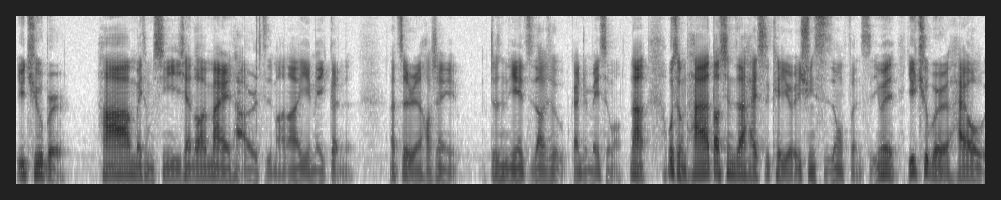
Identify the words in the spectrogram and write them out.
YouTuber，他没什么新意，现在都在卖他儿子嘛，然后也没梗了，那这人好像也。就是你也知道，就感觉没什么。那为什么他到现在还是可以有一群死忠粉丝？因为 YouTuber 还有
